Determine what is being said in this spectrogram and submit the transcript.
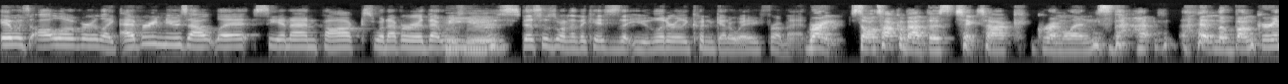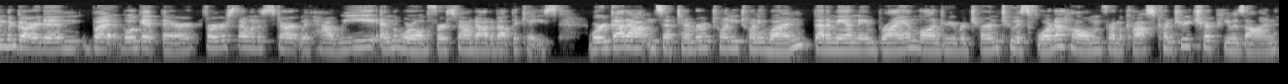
It was all over like every news outlet, CNN, Fox, whatever that we Mhm. use. This was one of the cases that you literally couldn't get away from it. Right. So I'll talk about those TikTok gremlins that and the bunker in the garden, but we'll get there. First, I want to start with how we and the world first found out about the case. Word got out in September of 2021 that a man named Brian Laundrie returned to his Florida home from a cross country trip he was on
